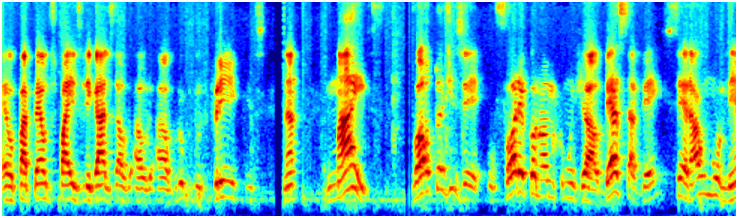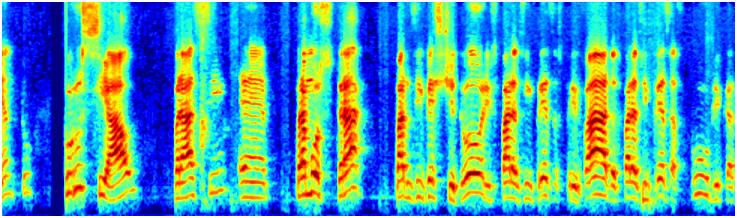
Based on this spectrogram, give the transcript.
é, o papel dos países ligados ao, ao, ao grupo dos BRICS, né? mas volto a dizer, o Fórum Econômico Mundial dessa vez será um momento crucial para se é, para mostrar para os investidores, para as empresas privadas, para as empresas públicas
